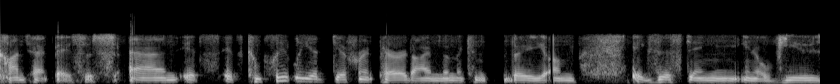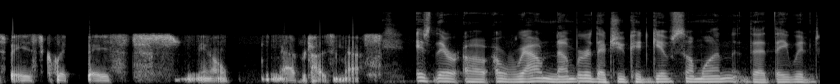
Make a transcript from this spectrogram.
content basis, and it's it's completely a different paradigm than the the um, existing you know views based, click based you know advertising mass. Is there a, a, round number that you could give someone that they would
